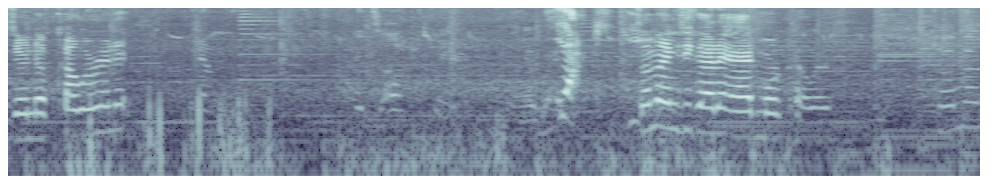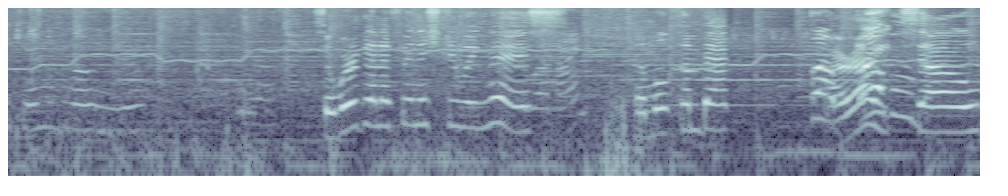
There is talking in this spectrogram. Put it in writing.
Is there enough color in it? no. It's all clear. Yuck. Sometimes you gotta add more color. Can I, can you blow you? So we're gonna finish doing this, and we'll come back. But All right. bubbles, So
